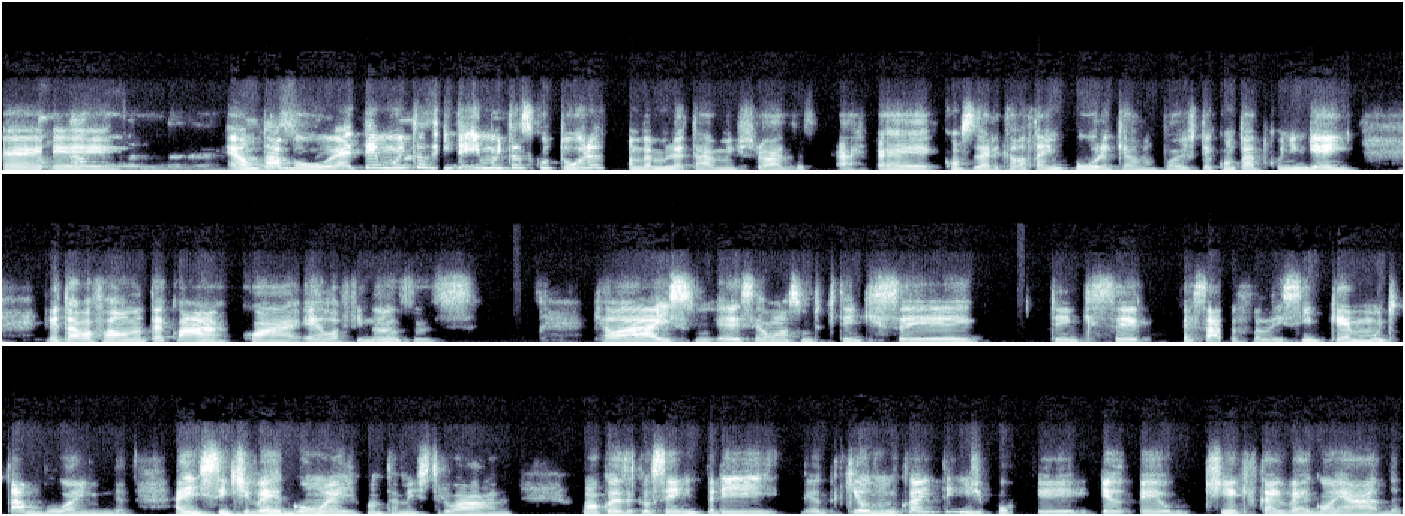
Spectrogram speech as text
é, é um tabu ainda, né? É um tabu. É, tem muitas, e tem muitas culturas, quando a mulher está menstruada, é, considera que ela está impura, que ela não pode ter contato com ninguém. Eu estava falando até com a, com a ela Finanças, que ela, ah, isso, esse é um assunto que tem que ser, tem que ser conversado. Eu falei, sim, porque é muito tabu ainda. A gente sentir vergonha de quando tá menstruada. Uma coisa que eu sempre, que eu nunca entendi porque eu, eu tinha que ficar envergonhada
